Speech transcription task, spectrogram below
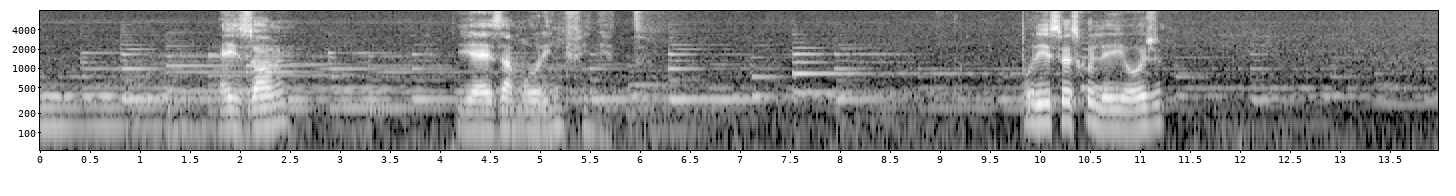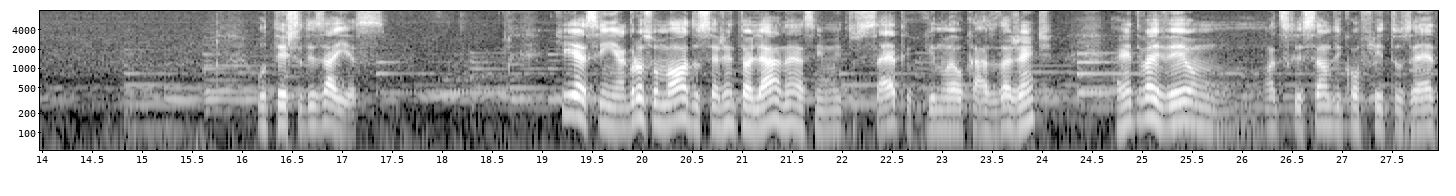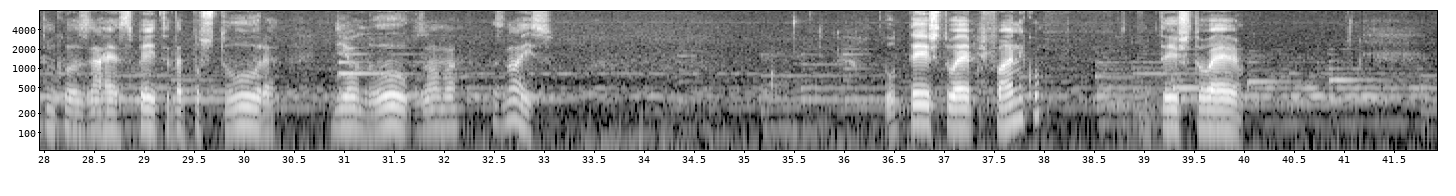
és homem e és amor infinito. Por isso eu escolhi hoje o texto de Isaías. Que assim, a grosso modo, se a gente olhar, né, assim, muito cético, que não é o caso da gente, a gente vai ver um, uma descrição de conflitos étnicos a respeito da postura de eunucos, mas não é isso. O texto é epifânico, o texto é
